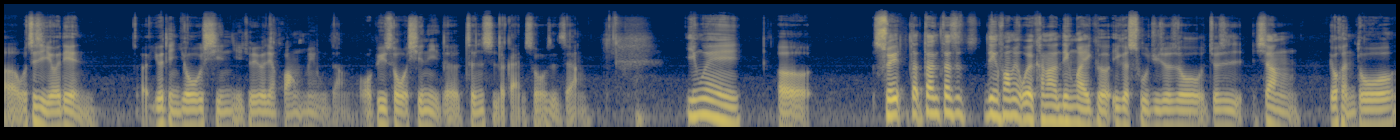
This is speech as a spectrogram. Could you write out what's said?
呃，我自己有点有点忧心，也就有点荒谬这样，我比如说我心里的真实的感受是这样，因为呃。所以，但但但是另一方面，我也看到另外一个一个数据，就是说，就是像有很多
